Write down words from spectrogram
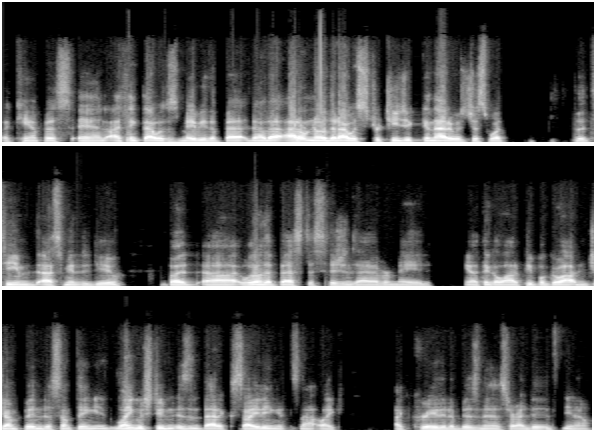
a campus, and I think that was maybe the best. Now that I don't know that I was strategic in that; it was just what the team asked me to do. But uh, one of the best decisions I ever made. You know, I think a lot of people go out and jump into something. Language student isn't that exciting. It's not like I created a business or I did, you know,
